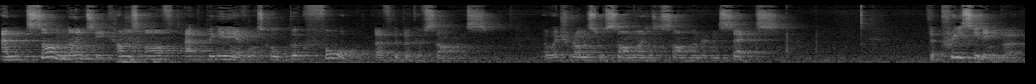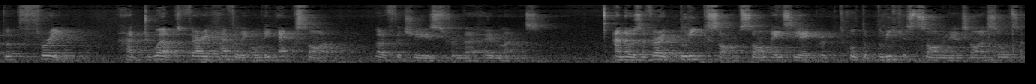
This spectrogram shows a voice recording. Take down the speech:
And Psalm 90 comes at the beginning of what's called Book 4 of the Book of Psalms, which runs from Psalm 90 to Psalm 106. The preceding book, Book 3, had dwelt very heavily on the exile of the Jews from their homelands. And there was a very bleak psalm, Psalm 88, called the bleakest psalm in the entire Psalter,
